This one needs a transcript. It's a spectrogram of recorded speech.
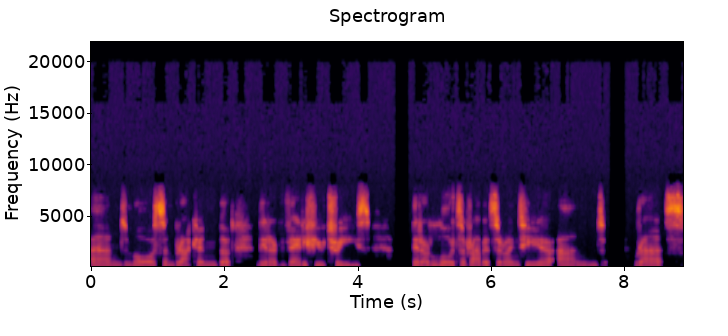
and moss and bracken, but there are very few trees. There are loads of rabbits around here and rats,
